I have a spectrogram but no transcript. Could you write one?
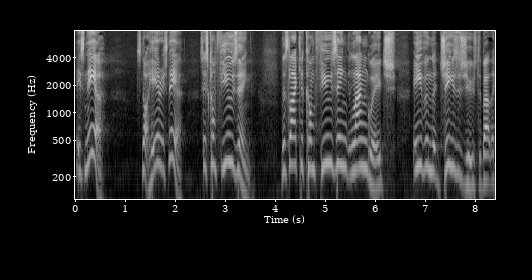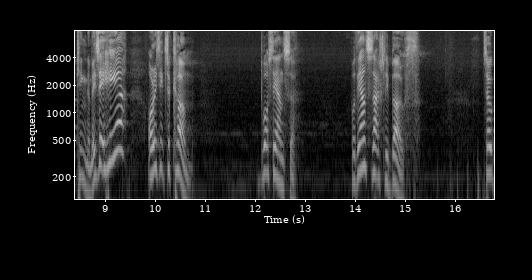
is near. It's not here, it's near. So it's confusing. There's like a confusing language even that Jesus used about the kingdom. Is it here or is it to come? What's the answer? Well, the answer is actually both. So,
